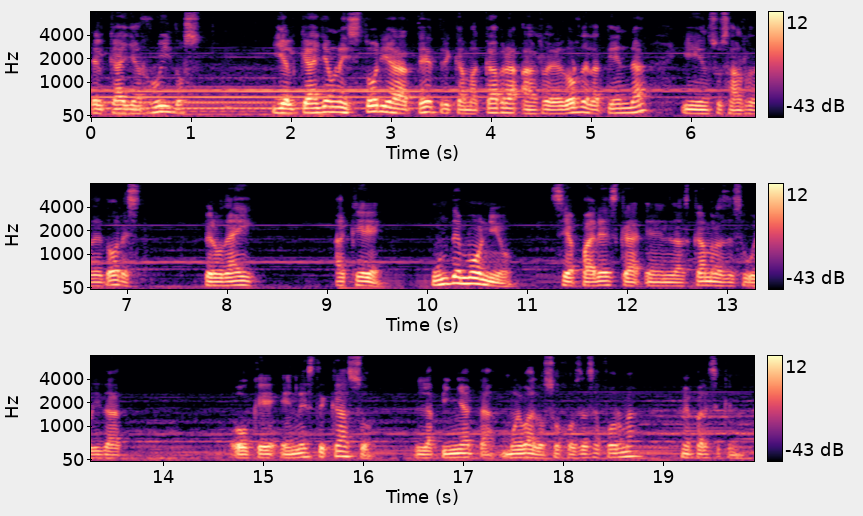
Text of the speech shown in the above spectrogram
el que haya ruidos y el que haya una historia tétrica, macabra alrededor de la tienda y en sus alrededores. Pero de ahí a que un demonio se aparezca en las cámaras de seguridad o que en este caso la piñata mueva los ojos de esa forma, me parece que no.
